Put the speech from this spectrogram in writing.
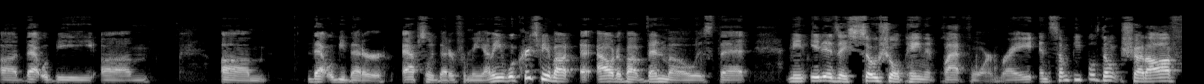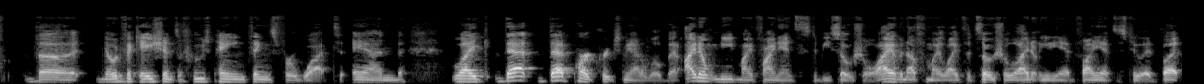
uh, that would be, um, um, that would be better, absolutely better for me. I mean, what creeps me about, out about Venmo is that, I mean, it is a social payment platform, right? And some people don't shut off the notifications of who's paying things for what. And like that, that part creeps me out a little bit. I don't need my finances to be social. I have enough of my life that's social. I don't need to add finances to it. But,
